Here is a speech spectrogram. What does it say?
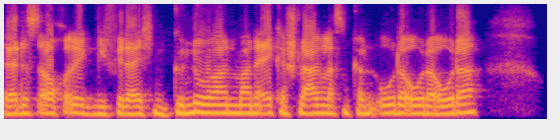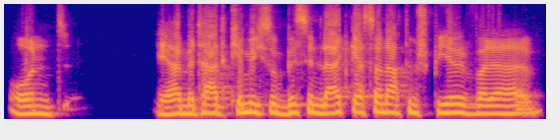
Du hättest auch irgendwie vielleicht einen Gündogan mal eine Ecke schlagen lassen können oder, oder, oder. Und ja, mir tat Kimmich so ein bisschen leid gestern nach dem Spiel, weil er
